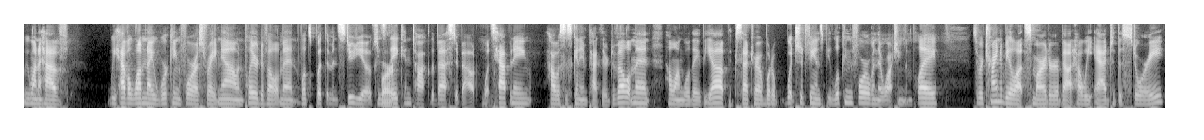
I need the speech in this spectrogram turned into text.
we want to have we have alumni working for us right now in player development. Let's put them in studio because they can talk the best about what's happening. How is this going to impact their development? How long will they be up, etc. What what should fans be looking for when they're watching them play? So we're trying to be a lot smarter about how we add to the story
